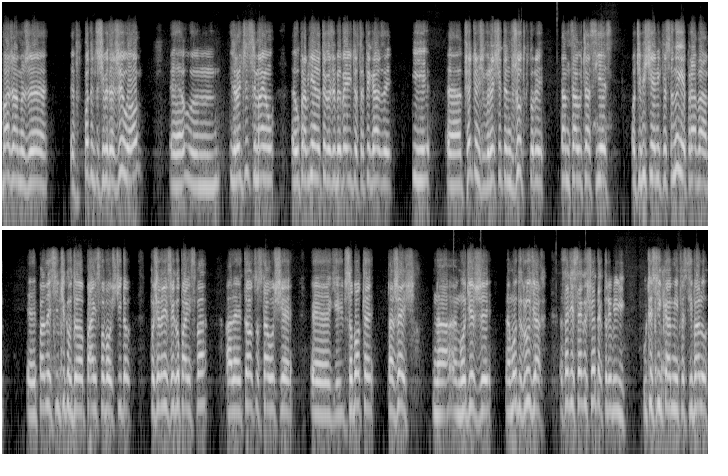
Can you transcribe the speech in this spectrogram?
Uważam, że po tym, co się wydarzyło, e, um, Izraelczycy mają uprawnienia do tego, żeby wejść do strefy gazy i e, przeciąć wreszcie ten wrzód, który tam cały czas jest. Oczywiście ja nie kwestionuję prawa e, Palestyńczyków do państwowości, do posiadania swojego państwa, ale to, co stało się e, w sobotę, ta rzeź na młodzieży, na młodych ludziach, w zasadzie z całego świata, którzy byli uczestnikami festiwalu,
